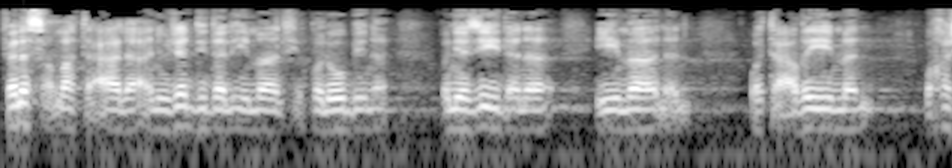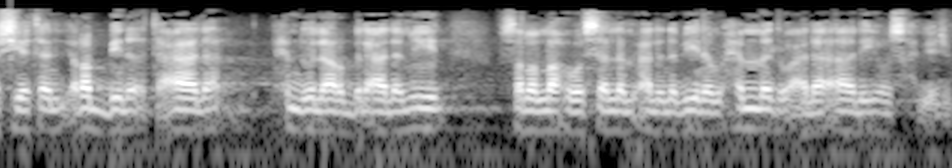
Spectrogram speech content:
فنسأل الله تعالى أن يجدد الإيمان في قلوبنا وأن يزيدنا إيمانا وتعظيما وخشية لربنا تعالى. الحمد لله رب العالمين. صلى الله وسلم على نبينا محمد وعلى آله وصحبه أجمعين.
